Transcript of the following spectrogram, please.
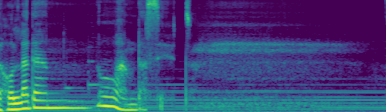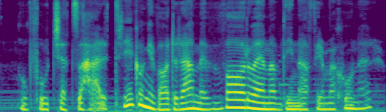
Behålla den och andas ut. Och fortsätt så här tre gånger vardera med var och en av dina affirmationer.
